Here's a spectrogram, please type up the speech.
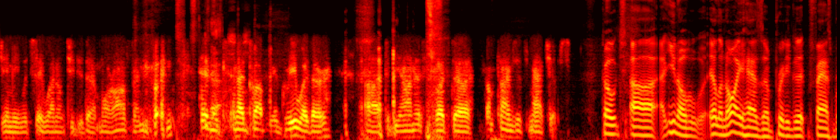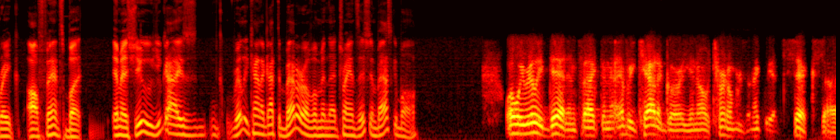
Jamie would say, "Why don't you do that more often?" But and, yeah. and I'd probably agree with her, uh, to be honest. But uh, sometimes it's matchups. Coach, uh, you know Illinois has a pretty good fast break offense, but MSU, you guys really kind of got the better of them in that transition basketball. Well, we really did. In fact, in every category, you know, turnovers, I think we had six. Uh,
